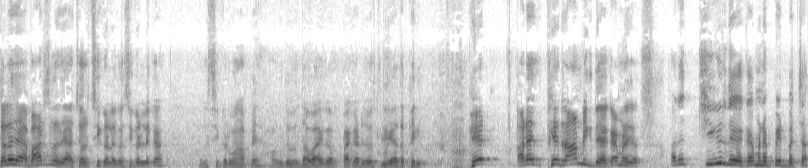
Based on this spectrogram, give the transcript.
चले जाए, बाहर चला जाए। चलो सिकड़ लेगा सिकड़ लेगा सिकड़ वहाँ पे, और दवाई का पैकेट जो लिया था, फिर फिर, अरे, फिर राम लिख देगा क्या मेरे अरे, चीर देगा क्या मेरा पेट बच्चा?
